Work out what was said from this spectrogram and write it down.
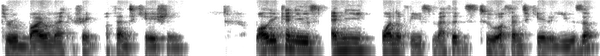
through biometric authentication. While you can use any one of these methods to authenticate a user,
